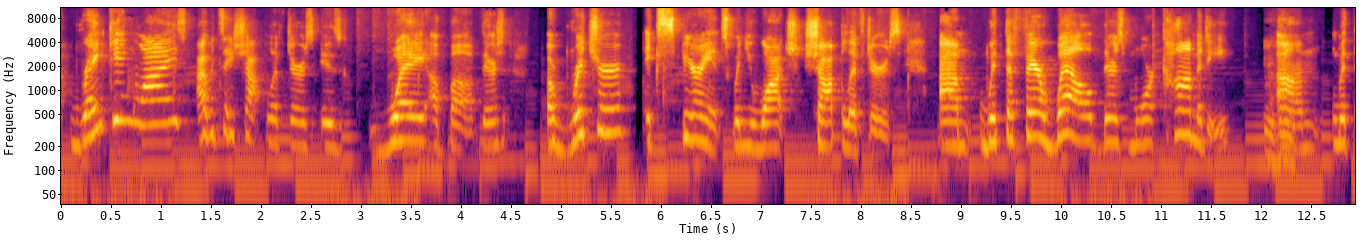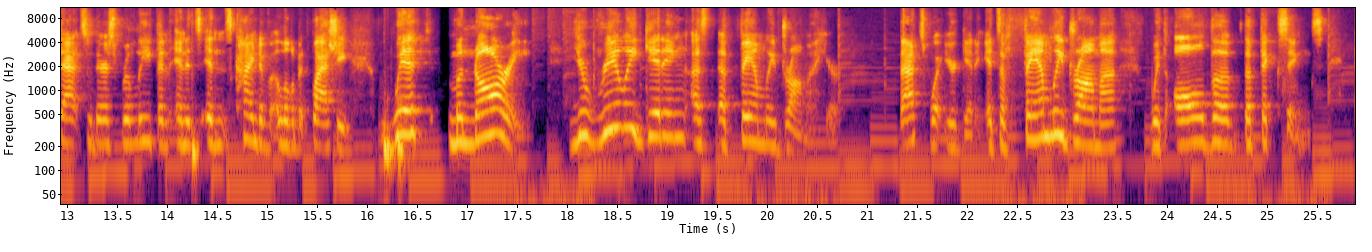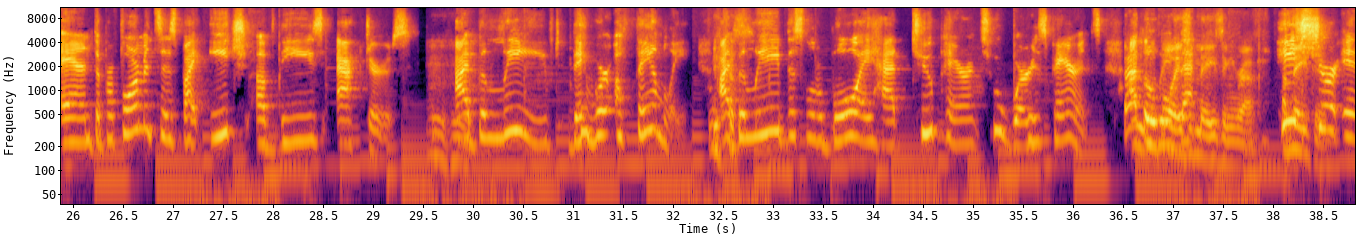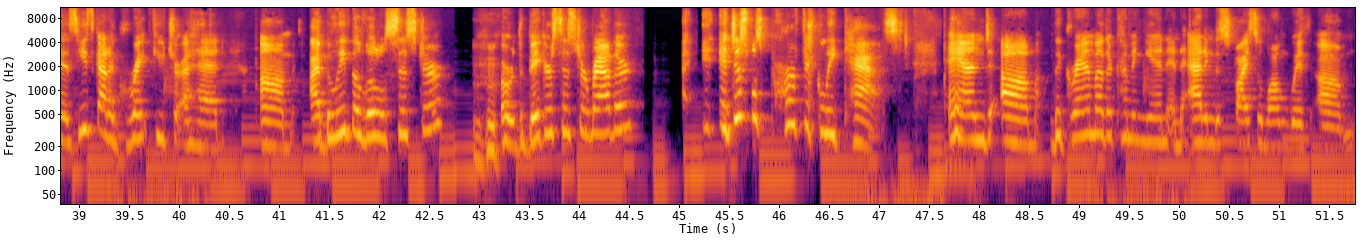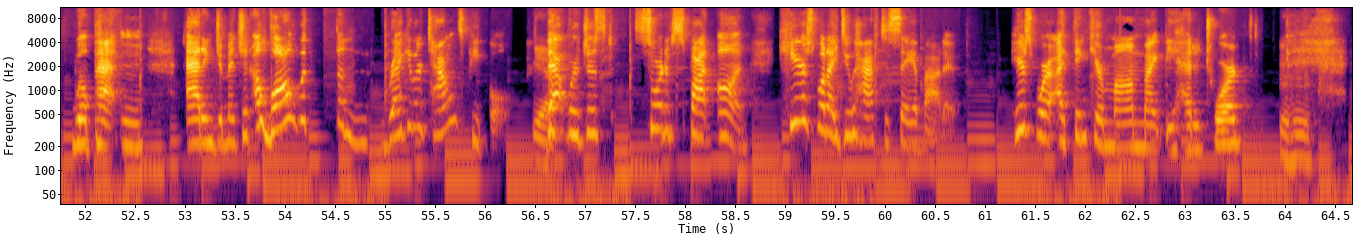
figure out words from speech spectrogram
ranking wise i would say shoplifters is way above. There's a richer experience when you watch shoplifters. Um, with the farewell there's more comedy Mm-hmm. um, with that. So there's relief and, and it's and it's kind of a little bit flashy. With Minari, you're really getting a, a family drama here. That's what you're getting. It's a family drama with all the the fixings and the performances by each of these actors. Mm-hmm. I believed they were a family. Yes. I believe this little boy had two parents who were his parents. That I little boy that, is amazing, Ref. He amazing. sure is. He's got a great future ahead. Um, I believe the little sister, or the bigger sister rather, it, it just was perfectly cast. And um, the grandmother coming in and adding the spice along with um, Will Patton, adding dimension, along with the regular townspeople yeah. that were just sort of spot on. Here's what I do have to say about it. Here's where I think your mom might be headed toward. Mm-hmm.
